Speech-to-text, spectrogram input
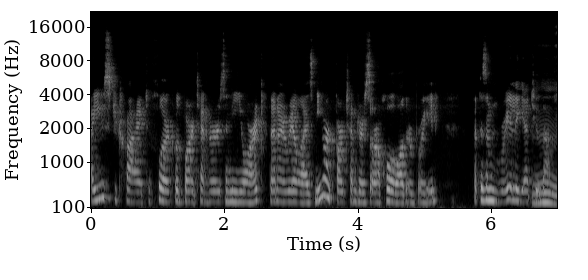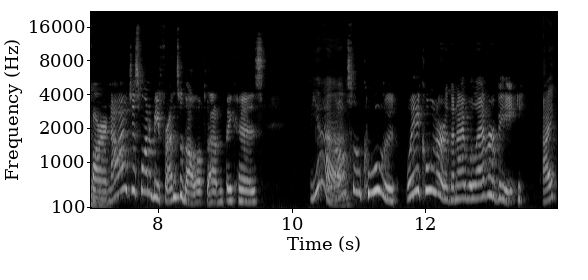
I used to try to flirt with bartenders in New York. Then I realized New York bartenders are a whole other breed. That doesn't really get you that Mm. far. Now I just want to be friends with all of them because yeah, they're all so cool. Way cooler than I will ever be. I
